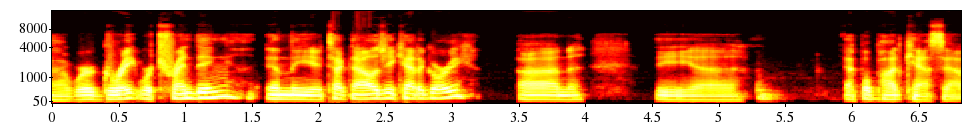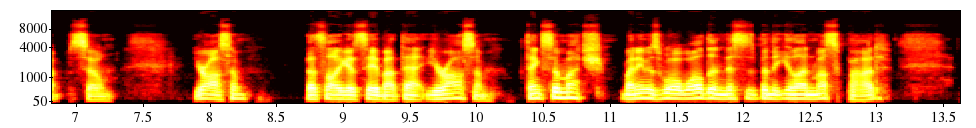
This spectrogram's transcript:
Uh, we're great. We're trending in the technology category on the uh, Apple Podcasts app. So, you're awesome. That's all I got to say about that. You're awesome. Thanks so much. My name is Will Walden. This has been the Elon Musk Pod,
